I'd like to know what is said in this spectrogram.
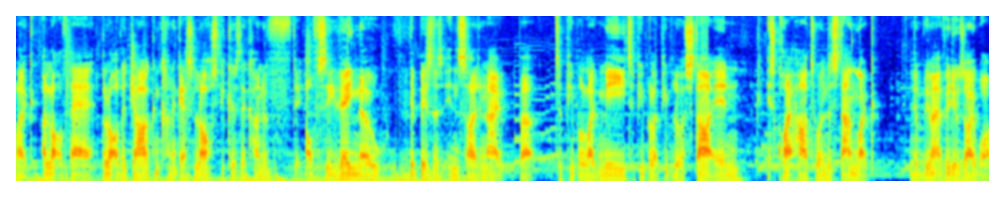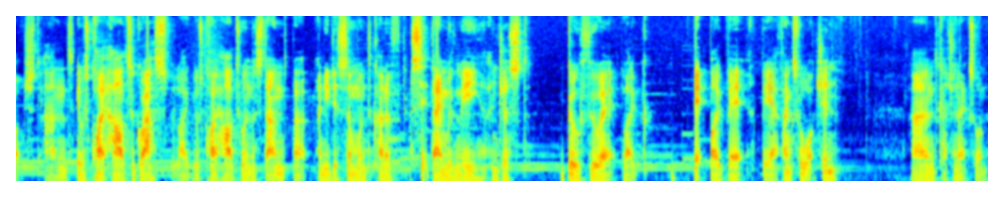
like a lot of their a lot of the jargon kind of gets lost because they're kind of obviously they know the business inside and out but to people like me to people like people who are starting it's quite hard to understand like the, the, amount of videos I watched and it was quite hard to grasp like it was quite hard to understand but I needed someone to kind of sit down with me and just go through it like bit by bit. But yeah thanks for watching and catch you next one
